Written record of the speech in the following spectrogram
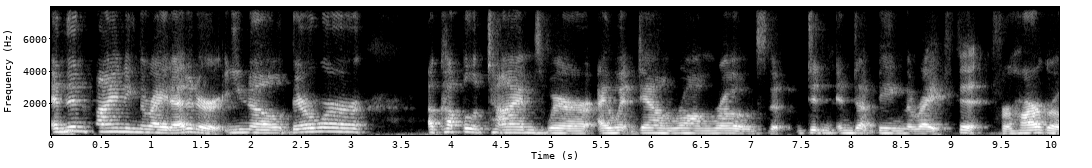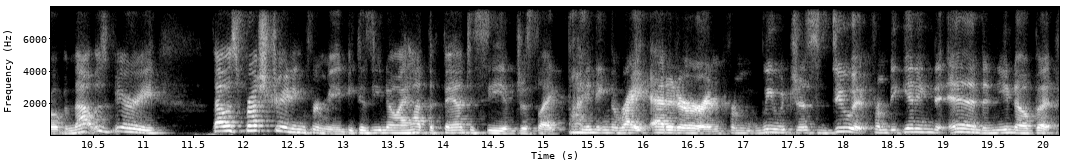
and then finding the right editor. You know, there were a couple of times where I went down wrong roads that didn't end up being the right fit for Hargrove. And that was very, that was frustrating for me because, you know, I had the fantasy of just like finding the right editor and from, we would just do it from beginning to end. And, you know, but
